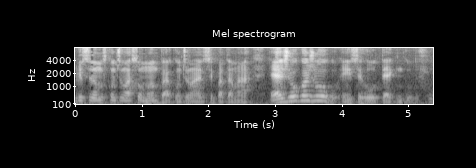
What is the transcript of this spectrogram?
precisamos continuar somando para continuar esse patamar. É jogo a jogo, encerrou o técnico do Flu.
